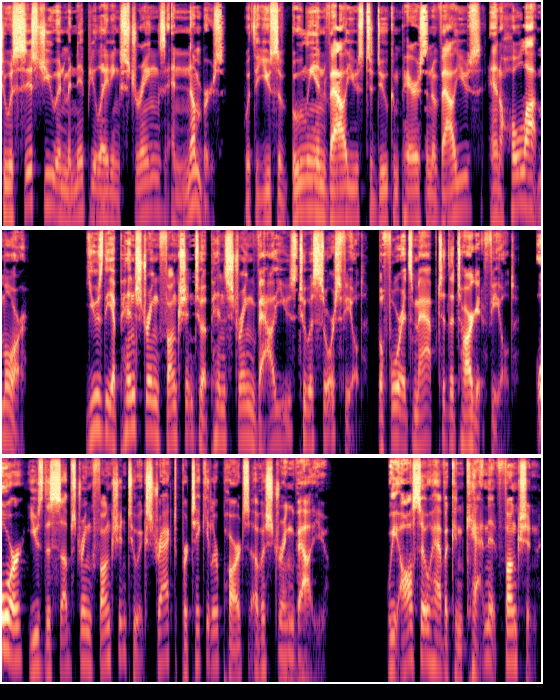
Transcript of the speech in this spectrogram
to assist you in manipulating strings and numbers with the use of Boolean values to do comparison of values, and a whole lot more. Use the append string function to append string values to a source field before it's mapped to the target field, or use the substring function to extract particular parts of a string value. We also have a concatenate function.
